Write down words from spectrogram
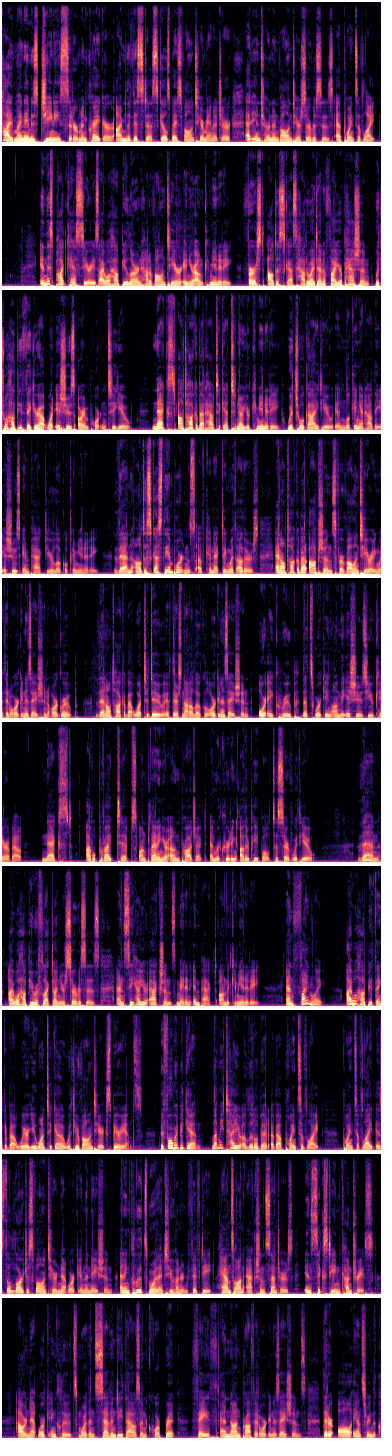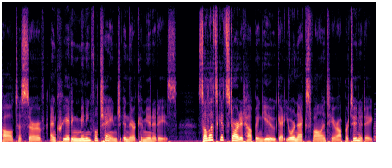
Hi, my name is Jeannie Sitterman Krager. I'm the VISTA Skills Based Volunteer Manager at Intern and Volunteer Services at Points of Light. In this podcast series, I will help you learn how to volunteer in your own community. First, I'll discuss how to identify your passion, which will help you figure out what issues are important to you. Next, I'll talk about how to get to know your community, which will guide you in looking at how the issues impact your local community. Then I'll discuss the importance of connecting with others, and I'll talk about options for volunteering with an organization or group. Then I'll talk about what to do if there's not a local organization or a group that's working on the issues you care about. Next, I will provide tips on planning your own project and recruiting other people to serve with you. Then I will help you reflect on your services and see how your actions made an impact on the community. And finally, I will help you think about where you want to go with your volunteer experience. Before we begin, let me tell you a little bit about Points of Light. Points of Light is the largest volunteer network in the nation and includes more than 250 hands on action centers in 16 countries. Our network includes more than 70,000 corporate, faith, and nonprofit organizations that are all answering the call to serve and creating meaningful change in their communities. So let's get started helping you get your next volunteer opportunity.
